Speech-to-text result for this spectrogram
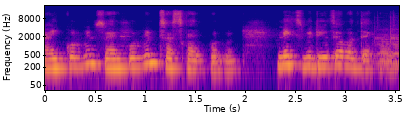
লাইক করবেন শেয়ার করবেন সাবস্ক্রাইব করবেন। নেক্সট ভিডিওতে আবার দেখা হবে।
